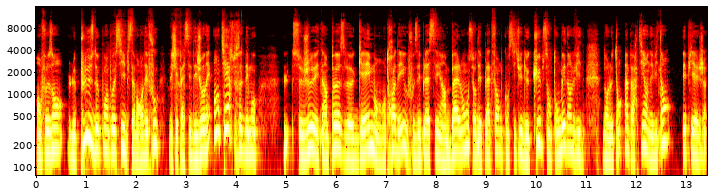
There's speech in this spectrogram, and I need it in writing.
en faisant le plus de points possible. Ça me rendait fou, mais j'ai passé des journées entières sur cette démo. Ce jeu est un puzzle game en 3D où il faut se déplacer un ballon sur des plateformes constituées de cubes sans tomber dans le vide, dans le temps imparti en évitant des pièges.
